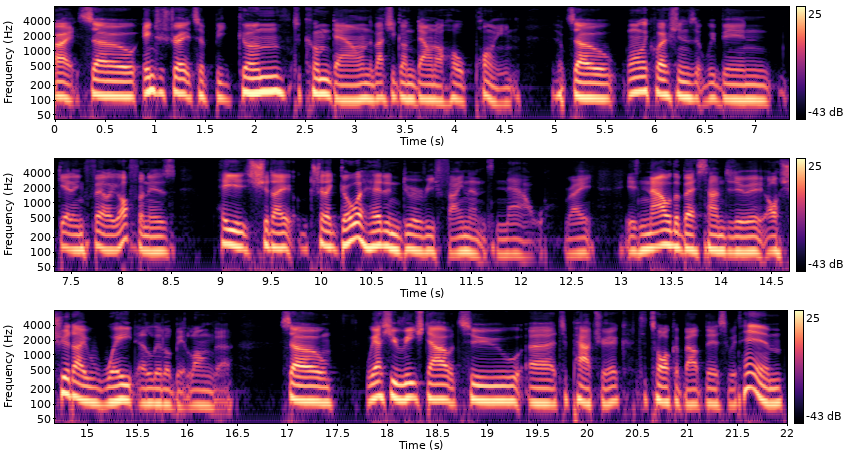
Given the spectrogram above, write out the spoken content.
All right, so interest rates have begun to come down. They've actually gone down a whole point. Yep. So one of the questions that we've been getting fairly often is, "Hey, should I should I go ahead and do a refinance now? Right? Is now the best time to do it, or should I wait a little bit longer?" So we actually reached out to uh, to Patrick to talk about this with him,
